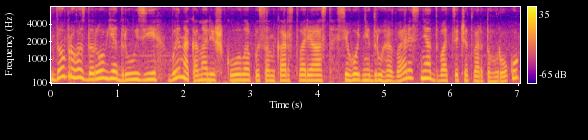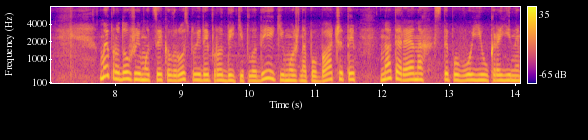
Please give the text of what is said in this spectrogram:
Доброго здоров'я, друзі! Ви на каналі Школа писанкарства Ряст. Сьогодні 2 вересня 2024 року. Ми продовжуємо цикл розповідей про дикі плоди, які можна побачити на теренах степової України.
